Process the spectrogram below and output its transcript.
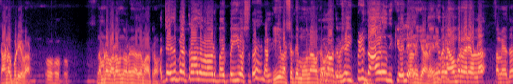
ചാണകപ്പൊടികളാണ്. ഓഹോ നമ്മുടെ വളം എന്ന് പറയുന്നത് അത് മാത്രമാണ്. അച്ഛാ ഇതിപ്പോ എത്രാമത്തെ വിളവെടുപ്പ് ഇപ്പൊ ഈ വർഷത്തെ ഈ വർഷത്തെ മൂന്നാമത്തെ മൂന്നാമത്തെ. പക്ഷെ ഇപ്പോഴും അല്ലേ നിൽക്കുകയാണ് ഇനിയിപ്പോ നവംബർ വരെയുള്ള സമയത്ത്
